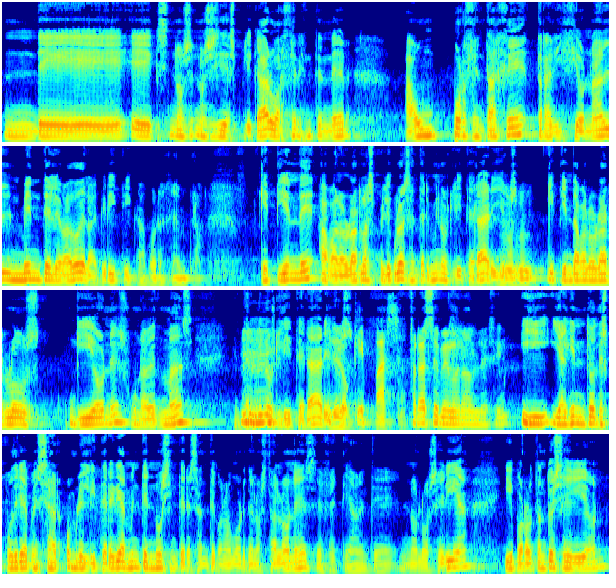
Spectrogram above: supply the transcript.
de, ex- no, sé- no sé si de explicar o hacer entender a un porcentaje tradicionalmente elevado de la crítica, por ejemplo, que tiende a valorar las películas en términos literarios y tiende a valorar los guiones, una vez más, en términos literarios. lo que pasa. Frase memorable, sí. Y, y alguien entonces podría pensar, hombre, literariamente no es interesante con la muerte en los talones, efectivamente no lo sería, y por lo tanto ese guion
